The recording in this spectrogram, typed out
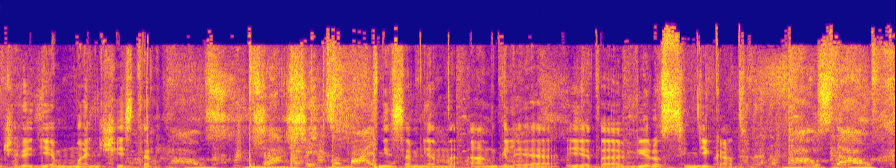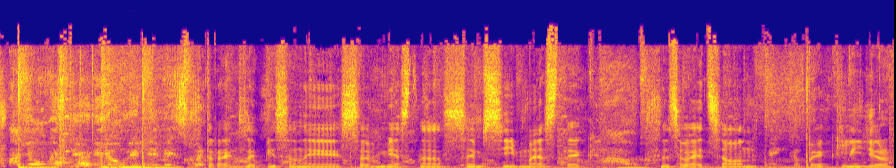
Очереди Манчестер, несомненно Англия, и это Virus Syndicate. Трек записанный совместно с MC Mestek. Называется он Pack Leader.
